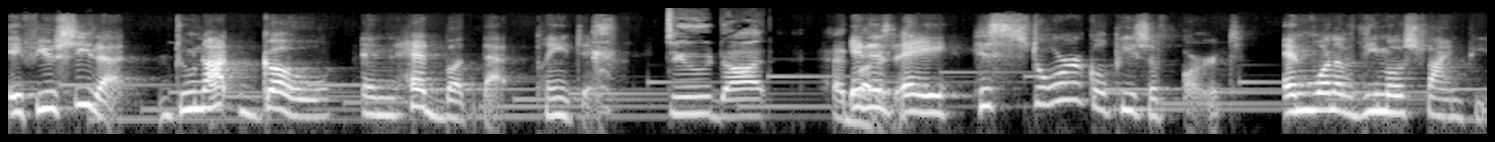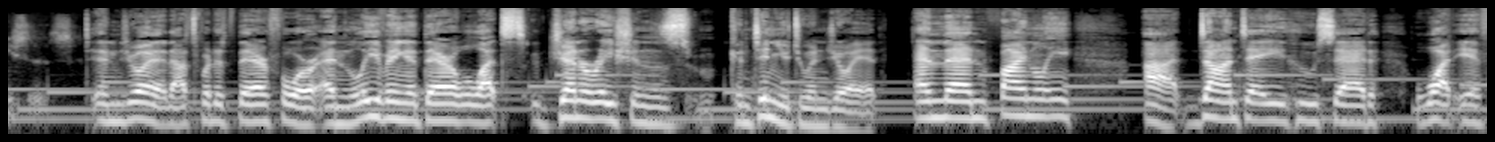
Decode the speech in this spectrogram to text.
if you see that, do not go and headbutt that painting. Do not headbutt It is a historical piece of art and one of the most fine pieces. enjoy it. That's what it's there for. And leaving it there lets generations continue to enjoy it. And then finally, uh, Dante, who said, What if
